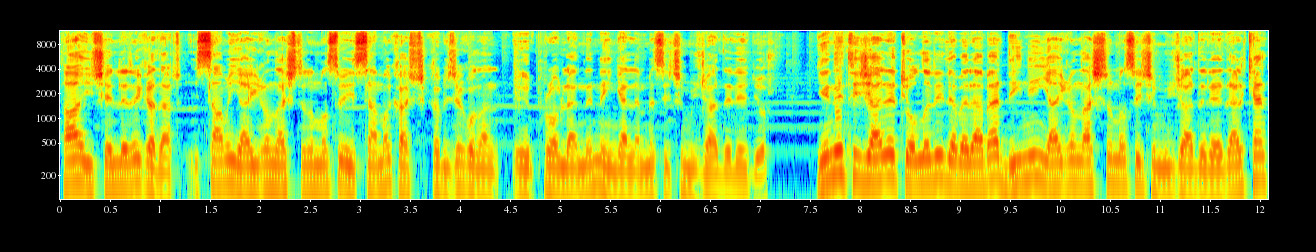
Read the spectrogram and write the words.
ta içerilere kadar İslam'ın yaygınlaştırılması ve İslam'a karşı çıkabilecek olan e, problemlerin engellenmesi için mücadele ediyor. Yeni ticaret yollarıyla beraber dinin yaygınlaştırılması için mücadele ederken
